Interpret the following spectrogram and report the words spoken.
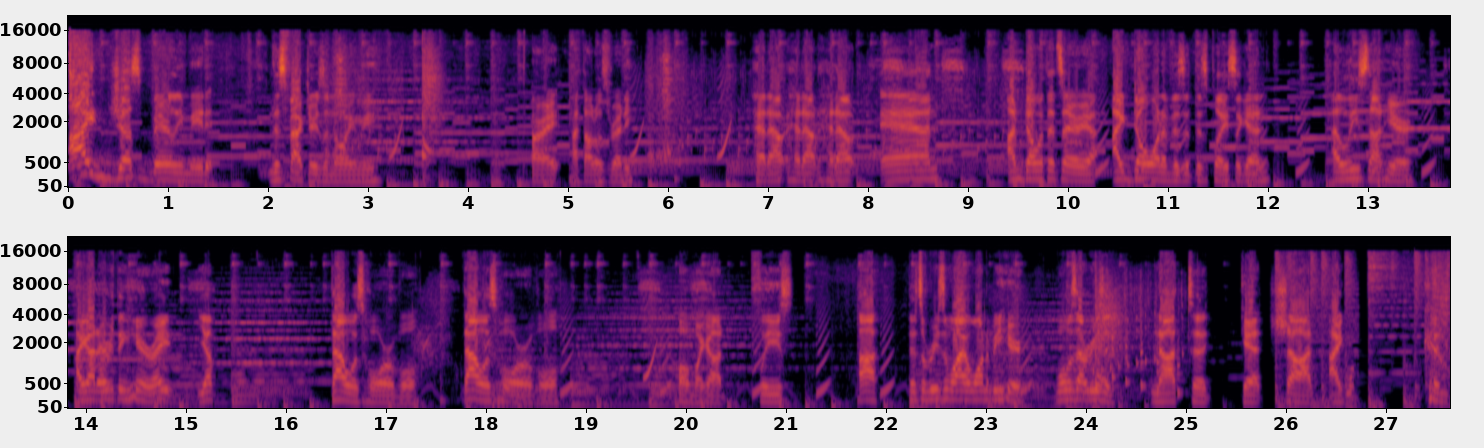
I just barely made it. This factory is annoying me. Alright, I thought it was ready. Head out, head out, head out, and... I'm done with this area. I don't want to visit this place again. At least not here. I got everything here, right? Yep. That was horrible. That was horrible. Oh my god. Please. Ah, there's a reason why I want to be here. What was that reason? Not to get shot. I couldn't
